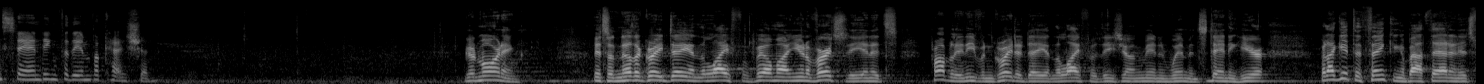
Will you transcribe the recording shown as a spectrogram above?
remain standing for the invocation? Good morning. It's another great day in the life of Belmont University, and it's probably an even greater day in the life of these young men and women standing here. But I get to thinking about that, and it's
